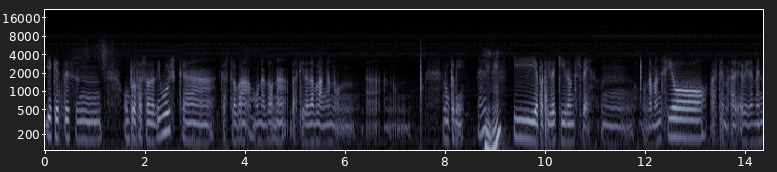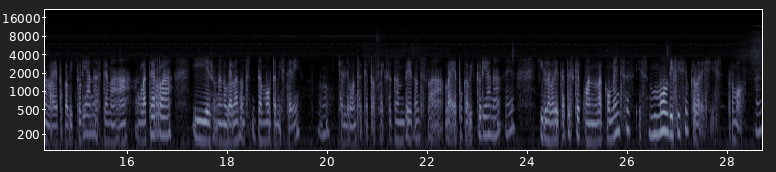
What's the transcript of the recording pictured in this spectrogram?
i aquest és un, professor de dibuix que, que es troba amb una dona vestida de blanc en un, eh, en un, en un camí. Eh? Mhm. I a partir d'aquí, doncs bé, mm, una mansió, estem eh, evidentment a l'època victoriana, estem a Anglaterra i és una novel·la doncs, de molta misteri, eh? que llavors aquest reflexa també doncs, la- l'època victoriana eh? i la veritat és que quan la comences és molt difícil que la deixis, però molt. Eh?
